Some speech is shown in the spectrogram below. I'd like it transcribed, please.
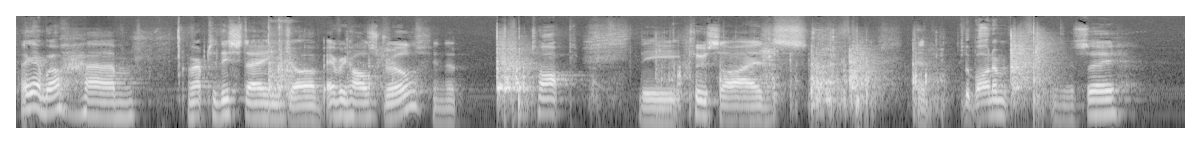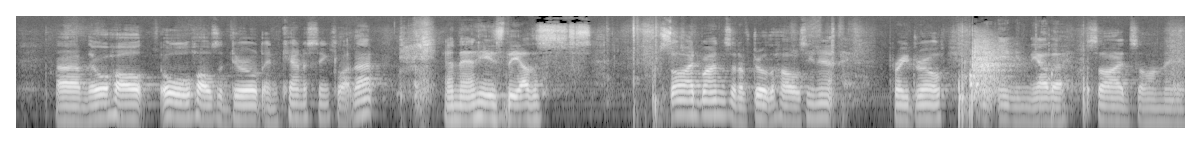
Okay, well, um, we're up to this stage of every hole's drilled in the top, the two sides, at the bottom, you can see. Um, they're all hole, all holes are drilled and countersinks like that. And then here's the other side ones that I've drilled the holes in it, pre-drilled, and in the other sides on there.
